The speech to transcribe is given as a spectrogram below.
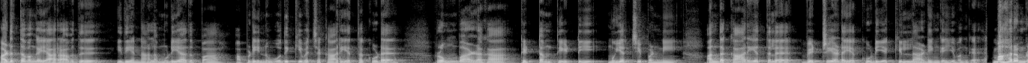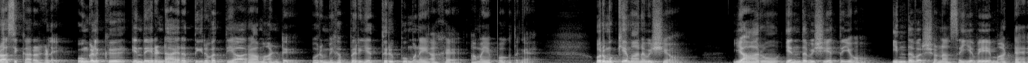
அடுத்தவங்க யாராவது இது என்னால் முடியாதுப்பா அப்படின்னு ஒதுக்கி வச்ச காரியத்தை கூட ரொம்ப அழகாக திட்டம் தீட்டி முயற்சி பண்ணி அந்த காரியத்தில் வெற்றி அடையக்கூடிய கில்லாடிங்க இவங்க. மகரம் ராசிக்காரர்களே உங்களுக்கு இந்த இரண்டாயிரத்தி இருபத்தி ஆறாம் ஆண்டு ஒரு மிகப்பெரிய திருப்பு முனையாக அமையப் போகுதுங்க. ஒரு முக்கியமான விஷயம் யாரும் எந்த விஷயத்தையும் இந்த வருஷம் நான் செய்யவே மாட்டேன்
